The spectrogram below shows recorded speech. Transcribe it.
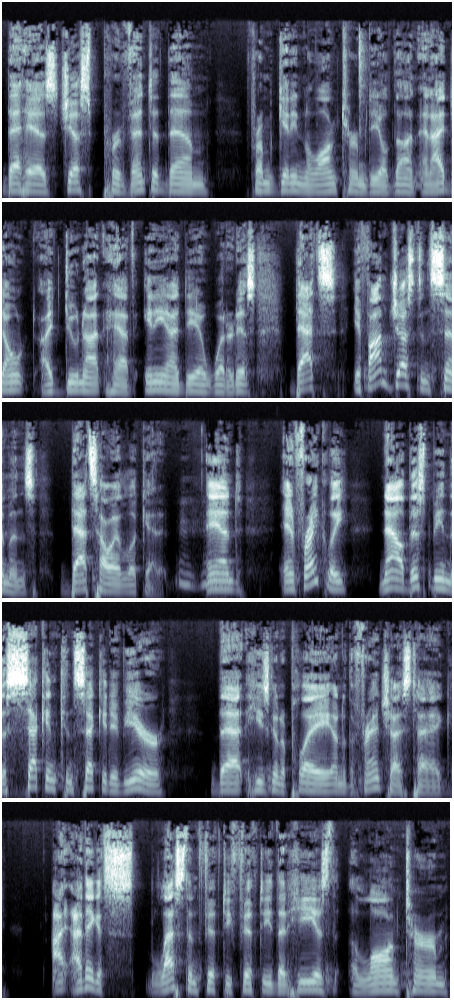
that has just prevented them from getting the long term deal done. And I don't I do not have any idea what it is. That's if I'm Justin Simmons, that's how I look at it. Mm-hmm. And and frankly, now this being the second consecutive year that he's going to play under the franchise tag I, I think it's less than 50 50 that he is a long term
